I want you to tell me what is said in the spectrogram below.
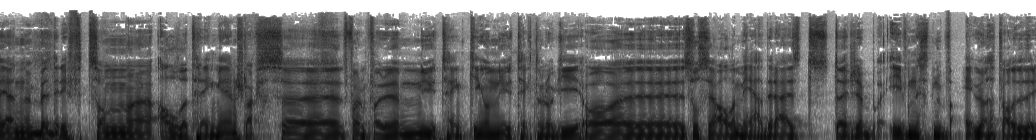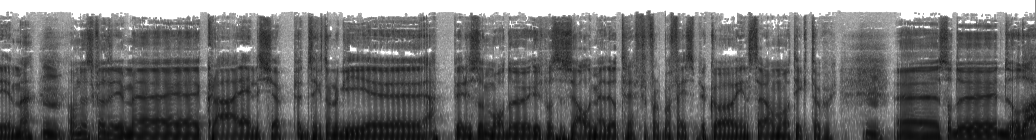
i en bedrift som eh, alle trenger en slags uh, form for nytenking og nyteknologi, og uh, sosiale medier er større i nesten uansett hva du driver med. Om du skal drive med klær, elkjøp, teknologi, eh, apper, så må du ut på sosiale medier og treffe folk på Facebook og Instagram og TikTok. Mm. Så du, og da,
